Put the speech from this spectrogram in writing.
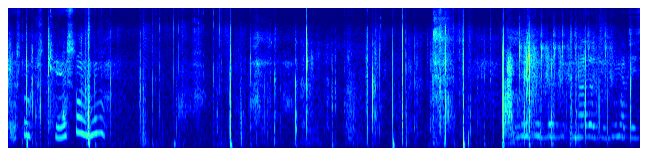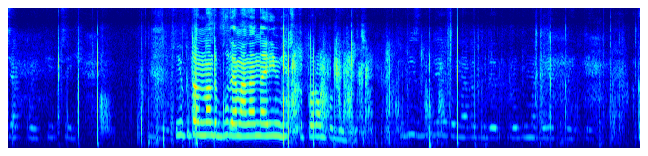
чесно, чесно. І потім треба буде мене на рівні з топором побідити. Тобі з будинком треба буде продумати, як пройти. А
